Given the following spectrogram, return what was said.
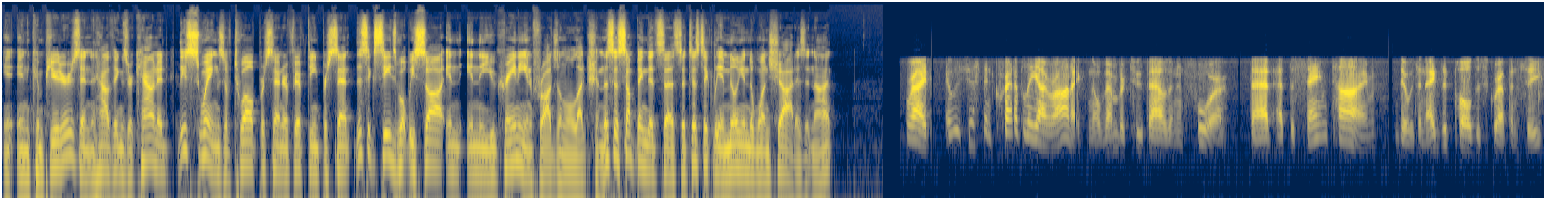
in computers and how things are counted, these swings of 12% or 15%, this exceeds what we saw in, in the Ukrainian fraudulent election. This is something that's uh, statistically a million to one shot, is it not? Right. It was just incredibly ironic, November 2004, that at the same time there was an exit poll discrepancy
